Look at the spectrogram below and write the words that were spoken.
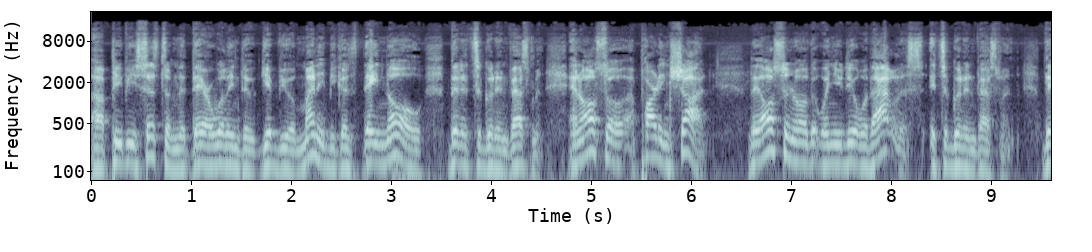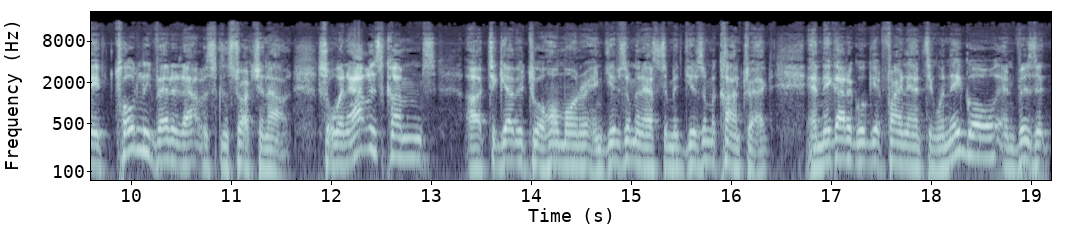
uh, PV system, that they are willing to give you money because they know that it's a good investment. And also a parting shot. They also know that when you deal with Atlas, it's a good investment. They've totally vetted Atlas Construction out. So when Atlas comes uh, together to a homeowner and gives them an estimate, gives them a contract, and they got to go get financing, when they go and visit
